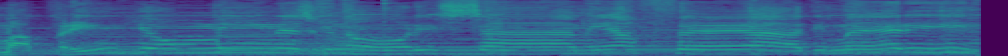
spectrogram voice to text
Μα πριν δυο μήνες γνώρισα μια θέα τη μέρη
